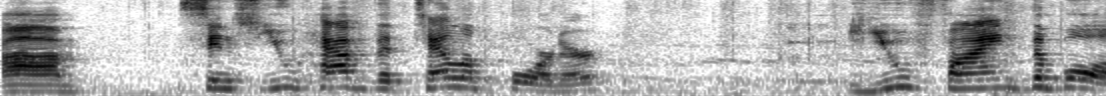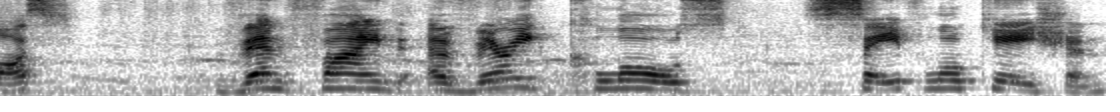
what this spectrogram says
um, since you have the teleporter, you find the boss, then find a very close, safe location,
